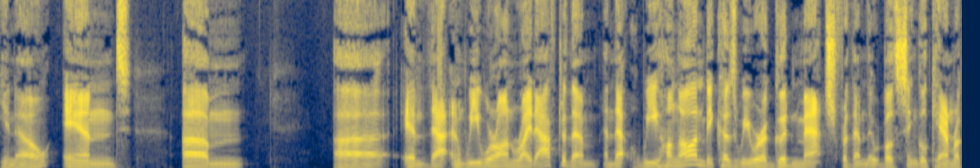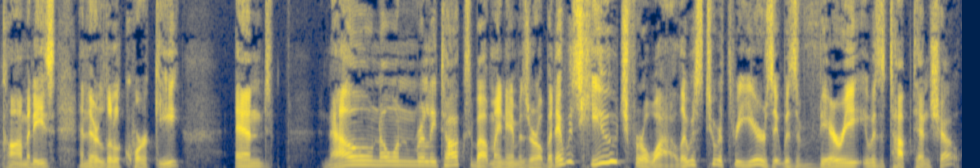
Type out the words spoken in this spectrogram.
you know? And um uh and that and we were on right after them. And that we hung on because we were a good match for them. They were both single camera comedies and they're a little quirky. And now no one really talks about my name is earl but it was huge for a while. It was two or three years. It was a very it was a top 10 show.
